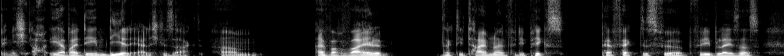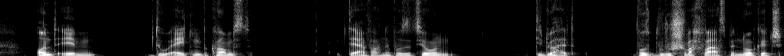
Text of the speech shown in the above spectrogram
bin ich auch eher bei dem Deal, ehrlich gesagt. Ähm, einfach weil sagt, die Timeline für die Picks perfekt ist für, für die Blazers und eben du Aiton bekommst, der einfach eine Position, die du halt, wo, wo du schwach warst mit Nurkic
